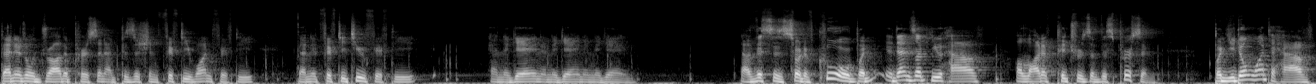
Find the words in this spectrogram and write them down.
then it'll draw the person at position 51-50, then at 52-50, and again and again and again. Now this is sort of cool, but it ends up you have a lot of pictures of this person. But you don't want to have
